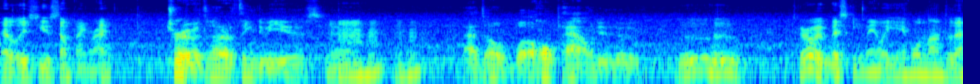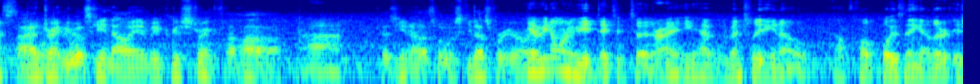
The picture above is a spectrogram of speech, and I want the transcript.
at least use something, right? True. It's another thing to be used. You know? Mm-hmm. Mm-hmm. That's oh well, a whole pound. Ooh. Woohoo! Throw away whiskey, man. What are you holding on to that stuff? I drank the whiskey and now I have increased strength. Haha. Ah. Because you know that's what whiskey does for you, right? Yeah, we don't want to be addicted to it, right? You have eventually, you know, alcohol poisoning, other issues.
